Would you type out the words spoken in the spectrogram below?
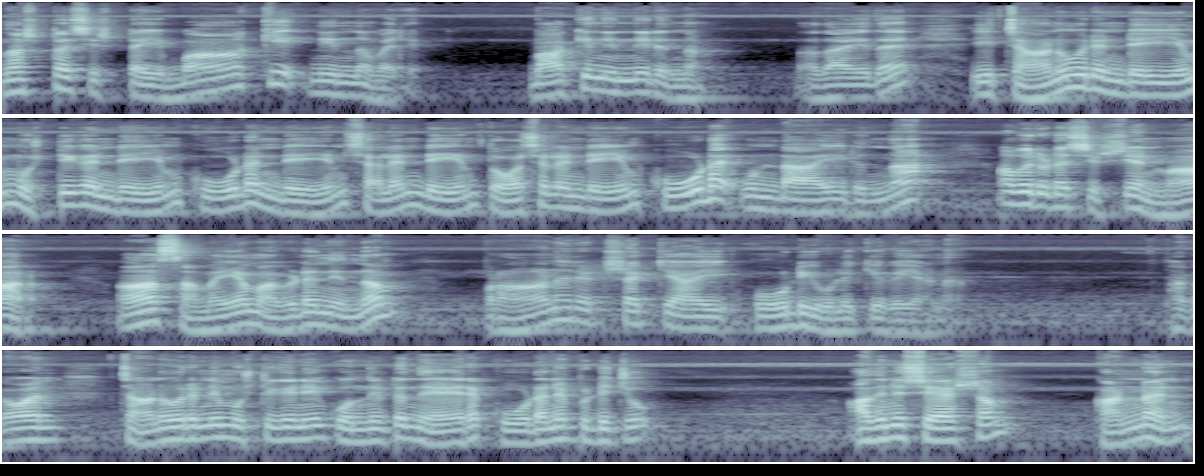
നഷ്ടശിഷ്ടൈ. ബാക്കി നിന്നവർ ബാക്കി നിന്നിരുന്ന അതായത് ഈ ചാണൂരന്റെയും മുഷ്ടികന്റെയും കൂടന്റെയും ശലന്റെയും തോശലന്റെയും കൂടെ ഉണ്ടായിരുന്ന അവരുടെ ശിഷ്യന്മാർ ആ സമയം അവിടെ നിന്നും പ്രാണരക്ഷയ്ക്കായി ഓടി ഒളിക്കുകയാണ്. ഭഗവാൻ ചാണൂരനെയും മുഷ്ടികനെയും കൊന്നിട്ട് നേരെ കൂടനെ പിടിച്ചു. അതിനുശേഷം കണ്ണൻ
